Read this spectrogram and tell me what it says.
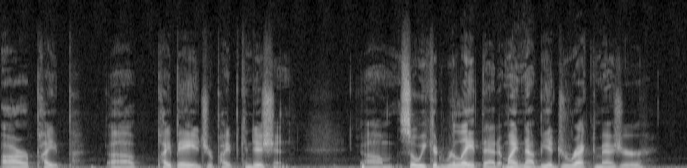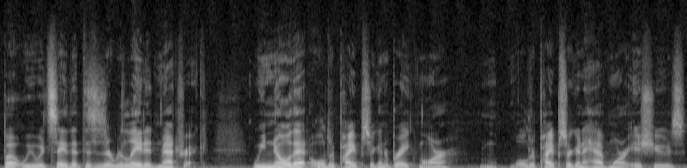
are pipe uh, pipe age or pipe condition. Um, so we could relate that. It might not be a direct measure, but we would say that this is a related metric. We know that older pipes are going to break more, older pipes are going to have more issues.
